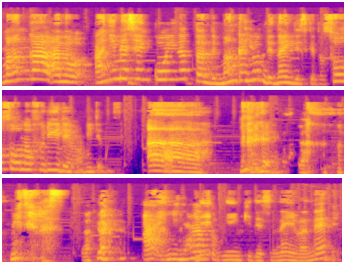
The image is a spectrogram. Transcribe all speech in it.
漫画、あの、アニメ先行になったんで漫画読んでないんですけど、早々のフリーレンは見てます。ああ、見てます。あ、いいなねと。人気ですね、今ね。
